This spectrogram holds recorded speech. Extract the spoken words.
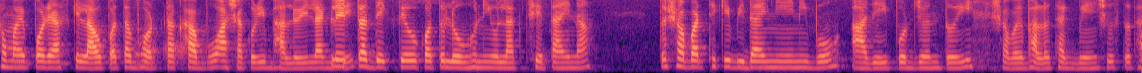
সময় পরে আজকে লাউ পাতা ভর্তা খাব আশা করি ভালোই লাগবে। প্লেটটা দেখতেও কত লোভনীয় লাগছে তাই না? তো সবার থেকে বিদায় নিয়ে নিব আজ এই পর্যন্তই। সবাই ভালো থাকবেন সুস্থ থাকবেন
